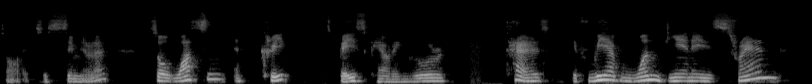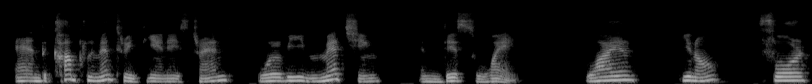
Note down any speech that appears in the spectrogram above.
So it's similar. So Watson and Crick base pairing rule tells if we have one DNA strand and the complementary DNA strand will be matching in this way. While, you know, for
